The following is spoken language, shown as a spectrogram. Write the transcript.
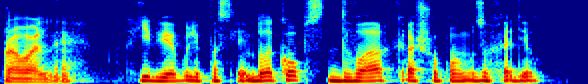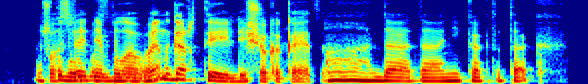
провальные. Какие две были последние? Black Ops 2 хорошо, по-моему, заходил. А что Последняя была? Vanguard или еще какая-то. А, да, да, они как-то так,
